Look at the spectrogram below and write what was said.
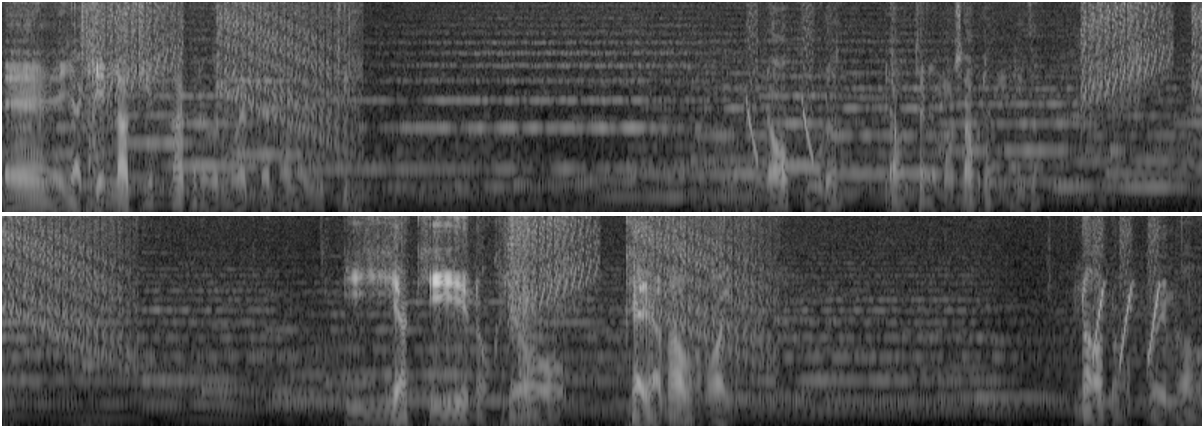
Eh, y aquí en la tienda creo que no vende nada útil. No, pura, ya lo tenemos aprendido. Y aquí no creo que haya nada, vale. No, no, no hay nada.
